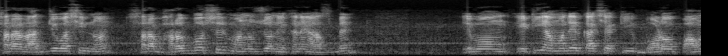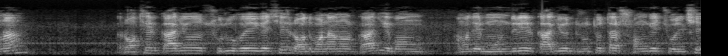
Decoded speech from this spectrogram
সারা রাজ্যবাসীর নয়, সারা ভারতবর্ষের মানুষজন এখানে আসবেন। এবং এটি আমাদের কাছে একটি বড় পাওনা। রথের কাজও শুরু হয়ে গেছে, রথ বানানোর কাজ এবং আমাদের মন্দিরের কাজও দ্রুততার সঙ্গে চলছে।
